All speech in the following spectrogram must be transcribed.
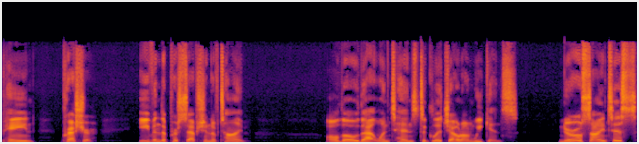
pain, pressure, even the perception of time. Although that one tends to glitch out on weekends. Neuroscientists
